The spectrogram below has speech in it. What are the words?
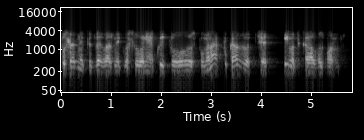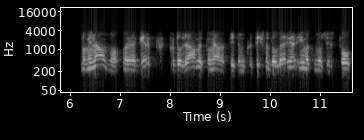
последните две важни гласувания, които споменах, показват, че има такава възможност. Номинално е, ГЕРБ, продължаваме промяната и демократична България имат мнозинство от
